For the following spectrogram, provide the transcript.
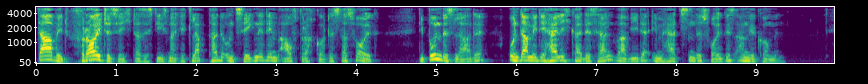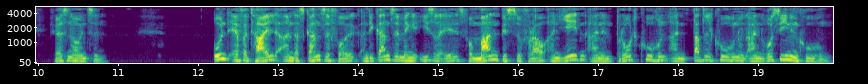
David freute sich, dass es diesmal geklappt hatte und segnete im Auftrag Gottes das Volk. Die Bundeslade und damit die Herrlichkeit des Herrn war wieder im Herzen des Volkes angekommen. Vers 19. Und er verteilte an das ganze Volk, an die ganze Menge Israels, vom Mann bis zur Frau, an jeden einen Brotkuchen, einen Dattelkuchen und einen Rosinenkuchen.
